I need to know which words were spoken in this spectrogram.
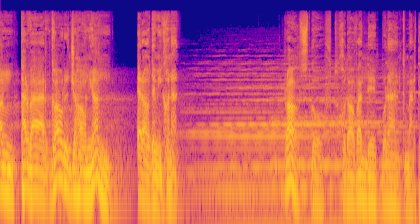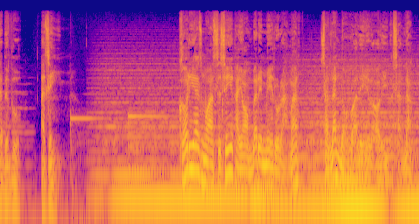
آن پروردگار جهانیان اراده می کند راست گفت خداوند بلند مرتبه و عظیم. کاری از مؤسسه پیامبر مهر و رحمت صلی الله علیه و آله و سلم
